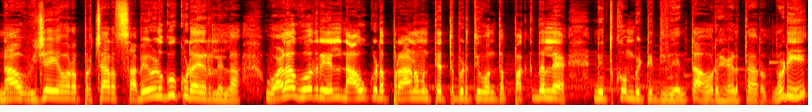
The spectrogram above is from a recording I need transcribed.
ನಾವು ವಿಜಯ್ ಅವರ ಪ್ರಚಾರ ಸಭೆಯೊಳಗೂ ಕೂಡ ಇರಲಿಲ್ಲ. ಒಳಗೆ ಹೋದರೆ ಎಲ್ಲಿ ನಾವು ಕೂಡ ಪ್ರಾಣವನ್ನು ತೆತ್ತು ಬಿಡ್ತೀವಿ ಅಂತ ಪಕ್ಕದಲ್ಲೇ ನಿಂತ್ಕೊಂಡ್ಬಿಟ್ಟಿದ್ವಿ ಅಂತ ಅವ್ರು ಹೇಳ್ತಾ ಇರೋದು. ನೋಡಿ,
